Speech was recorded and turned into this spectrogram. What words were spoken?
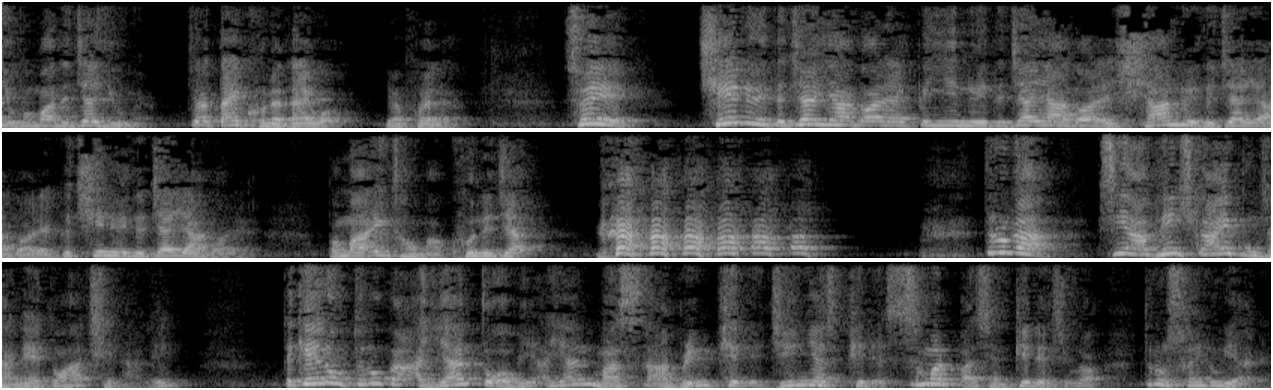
ယူဗမာတကြယူမယ်ကျွန်တော်တိုင်းခုနှစ်တိုင်းပေါ့ပြန်ဖွဲ့လိုက်ဆိုရင်ချင်းတွေတကြရသွားတယ်ကရင်တွေတကြရသွားတယ်ရှမ်းတွေတကြရသွားတယ်ကချင်တွေတကြရသွားတယ်ဗမာအိတ်ထောင်မှာခုနှစ်ကြသူတို့က ဆရာဖင်းစကိုင်းပုံစံနဲ့တွားချင်တာလေတကယ်လို့သူတို့ကအရန်တော်ပြီးအရန် master brain ဖြစ်တယ် genius ဖြစ်တယ် smart person ဖြစ်တယ်ဆိုတော့သူတို့ဆွဲလို့ရတယ်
